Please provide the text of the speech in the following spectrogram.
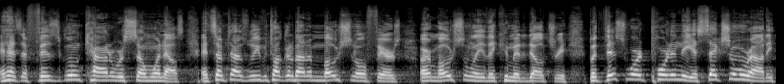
and has a physical encounter with someone else. And sometimes we even talk about emotional affairs or emotionally they commit adultery. But this word porneia, sexual morality,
